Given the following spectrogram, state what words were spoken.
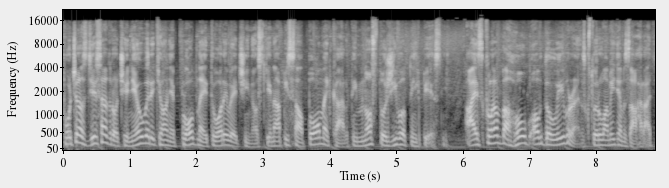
Počas 10 ročí neuveriteľne plodnej tvorivej činnosti napísal Paul McCartney množstvo životných piesní. Aj skladba Hope of Deliverance, ktorú vám idem zahrať,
